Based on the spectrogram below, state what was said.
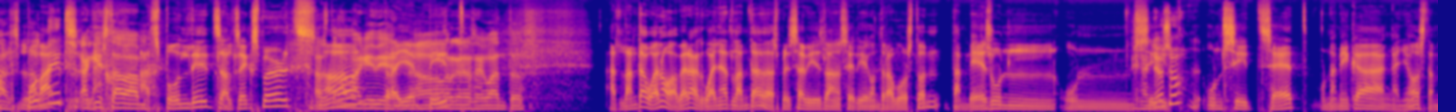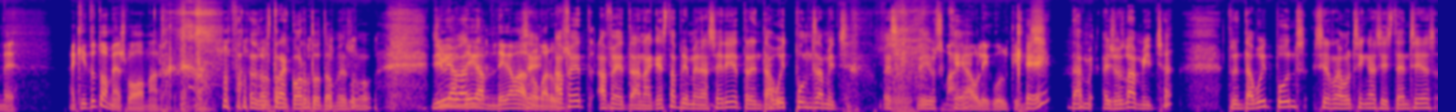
Els La púndits, aquí estàvem. Els púndits, els experts, no? Estàvem aquí dient, Traient no, pit. perquè no sé quantos. Atlanta, bueno, a veure, et guanya Atlanta, després s'ha vist la sèrie contra Boston, també és un, un, Enganyoso? seed, un seed set una mica enganyós, també. Aquí tothom és bo, Marc. El nostre cor tothom és bo. Digue'm, Butler- digue'm, digue'm els números. Ha fet, ha fet en aquesta primera sèrie 38 punts de mitja. És que dius, què? Què? De, això és la mitja? 38 punts, 6 rebots, 5 assistències,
